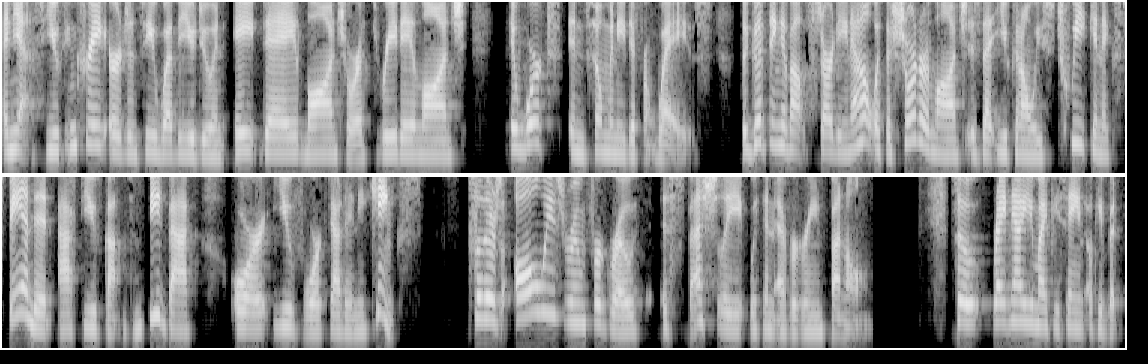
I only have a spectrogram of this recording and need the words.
And yes, you can create urgency whether you do an eight day launch or a three day launch. It works in so many different ways. The good thing about starting out with a shorter launch is that you can always tweak and expand it after you've gotten some feedback or you've worked out any kinks. So there's always room for growth, especially with an evergreen funnel. So right now you might be saying, okay, but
